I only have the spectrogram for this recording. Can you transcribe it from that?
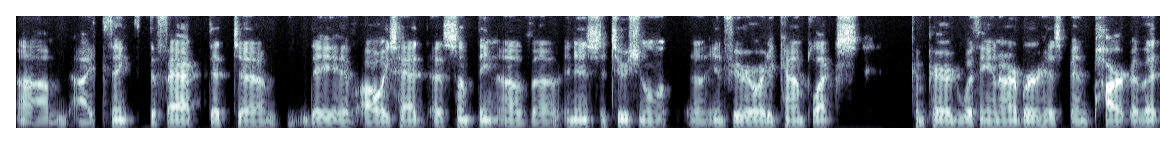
Um, I think the fact that um, they have always had uh, something of uh, an institutional uh, inferiority complex compared with Ann Arbor has been part of it.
